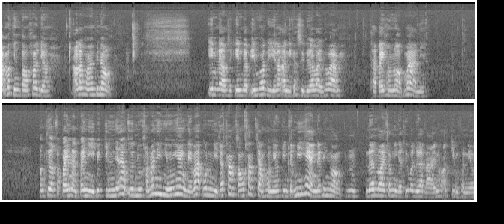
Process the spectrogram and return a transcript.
กลับมากินต่อข้าวเดียว เอาละพ่อแม่พี่น้อง อิ่มแล้วจะกินแบบอิ่มพอดีเนาะ อันนี้ก็สิเหลือไว้เพราะว่า ถ้าไปข้างนอกมาเนี่ยบางเทือก็ไปนั่นไปนี่ไปกินย่าอื่นอยู่ขันว่านี่หิวแห้งเดี๋ยวมาอุ่นนี่ถ้าข้ามสองข้ามจำคนเหนียวกินก็มีแห้งได้พี่น้องอืมเลือดน้อยจำนี่ก็ถือว่าเลือดหลายเนาะเอาจิ้มคนเหนียว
